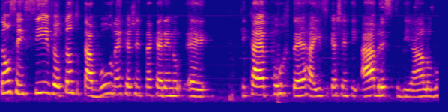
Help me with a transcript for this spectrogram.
tão sensível, tanto tabu, né, que a gente está querendo é, que caia por terra isso, que a gente abra esse diálogo.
